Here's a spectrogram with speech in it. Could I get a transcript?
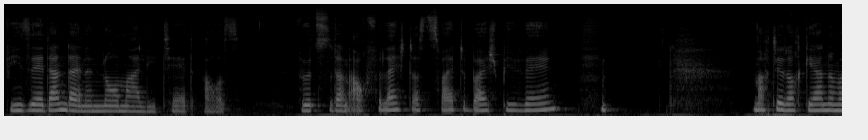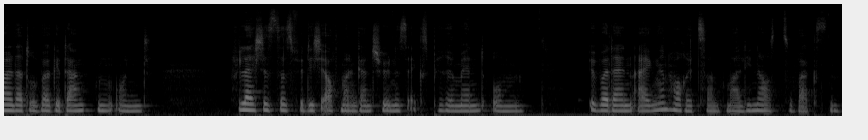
Wie sähe dann deine Normalität aus? Würdest du dann auch vielleicht das zweite Beispiel wählen? Mach dir doch gerne mal darüber Gedanken und vielleicht ist das für dich auch mal ein ganz schönes Experiment, um über deinen eigenen Horizont mal hinauszuwachsen.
